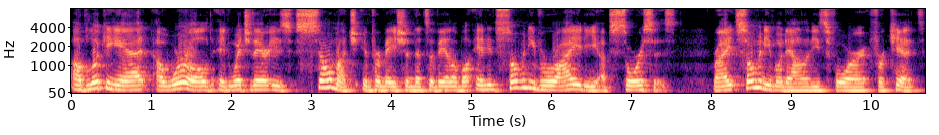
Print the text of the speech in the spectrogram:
of looking at a world in which there is so much information that's available and in so many variety of sources right? So many modalities for for kids.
